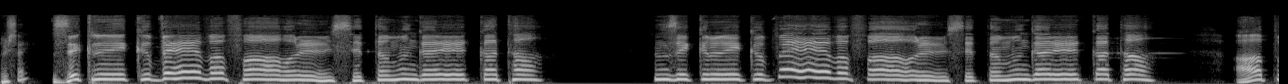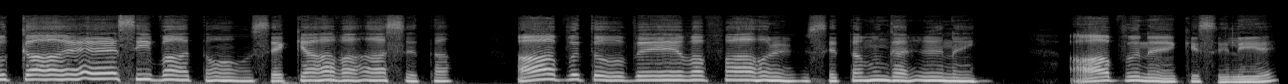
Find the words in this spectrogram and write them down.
फिर से? ज़िक्र एक बेवफा और सितमगर का था। ज़िक्र एक बेवफा और सितमगर का था। आपका ऐसी बातों से क्या वास्ता? आप तो बेवफा और सितमगर नहीं। आपने किस लिए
